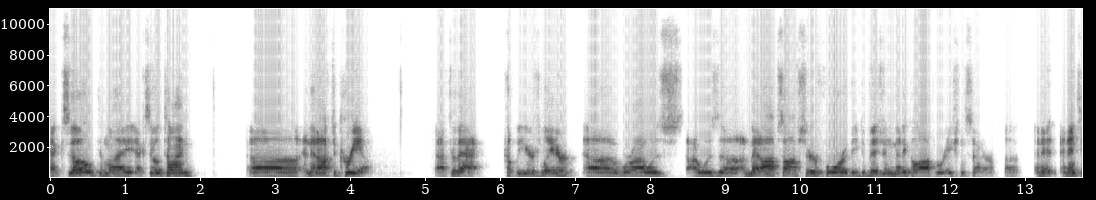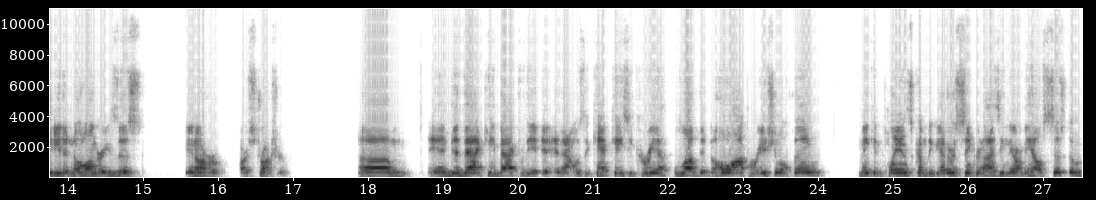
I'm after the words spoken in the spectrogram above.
XO, to my XO time, uh, and then off to Korea. After that, couple years later, uh, where I was I was uh, a med ops officer for the Division Medical Operations Center, uh, an, an entity that no longer exists in our our structure. Um, and did that, came back for the, and that was at Camp Casey, Korea. Loved it. The whole operational thing, making plans come together, synchronizing the Army Health System,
